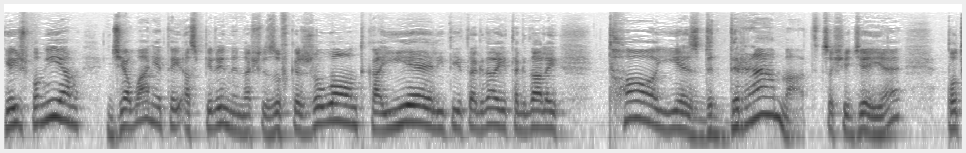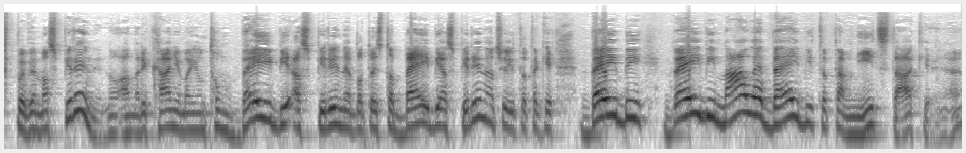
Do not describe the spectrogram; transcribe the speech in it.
Ja już pomijam działanie tej aspiryny na śluzówkę żołądka, jelit i tak dalej, i tak dalej. To jest dramat, co się dzieje pod wpływem aspiryny. No, Amerykanie mają tą baby aspirynę, bo to jest to baby aspiryna, czyli to takie baby, baby, małe baby, to tam nic takie. Nie?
